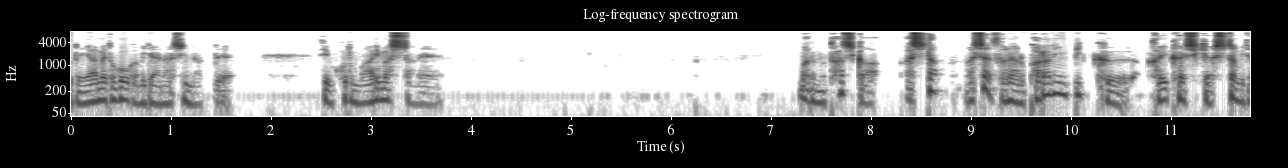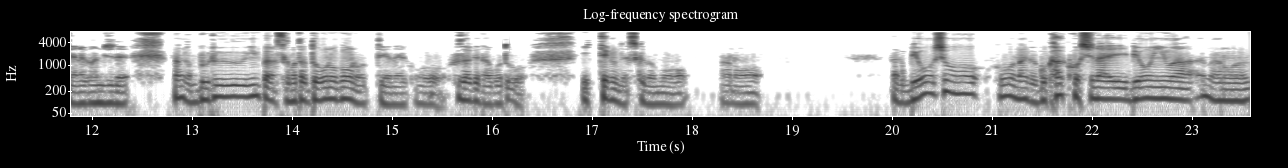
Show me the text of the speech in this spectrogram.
っとやめとこうかみたいな話になって、っていうこともありましたね。まあでも確か、明日、明日ですかね、あの、パラリンピック開会式明日みたいな感じで、なんかブルーインパルスがまたどうのこうのっていうね、こう、ふざけたことを言ってるんですけども、あの、なんか病床をなんかご確保しない病院は、あの、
